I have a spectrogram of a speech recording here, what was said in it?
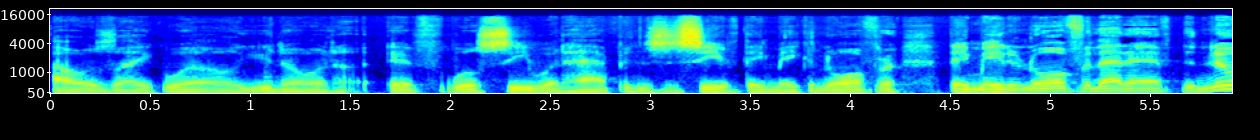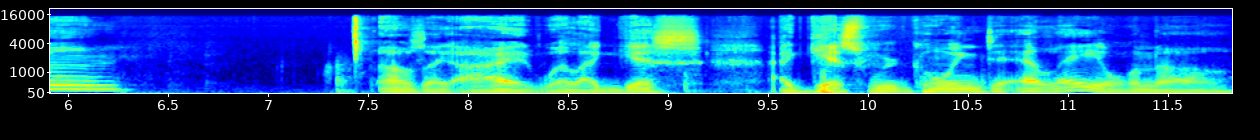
I was like, well, you know what? If we'll see what happens to see if they make an offer. They made an offer that afternoon I was like, all right, well, I guess I guess we're going to L.A. on uh,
